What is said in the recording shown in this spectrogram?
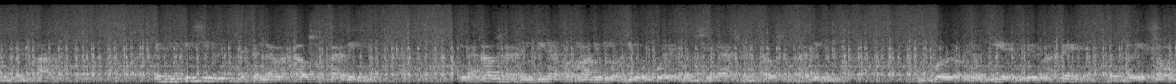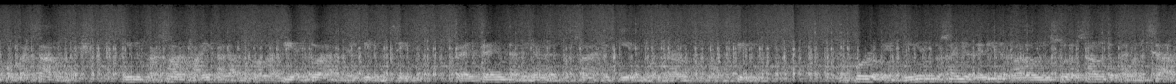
Padre. Es difícil defender las causas perdidas. Y la causa argentina por más de un motivo puede considerarse una causa perdida. Un pueblo que no quiere vivir la fe, el otro día estamos conversando, mil personas manejan la fotografía en toda la Argentina, sí, pero hay 30 millones de personas que quieren comprar la fotografía. Un pueblo que en 500 años de vida no ha dado un solo santo canonizado.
